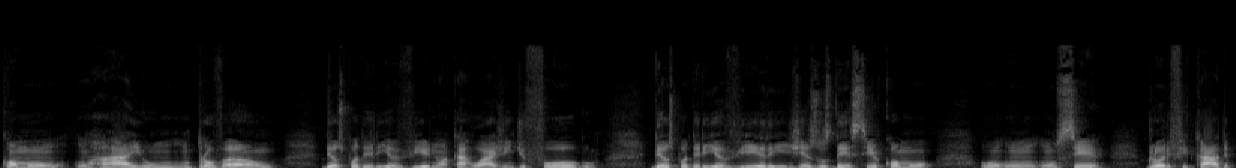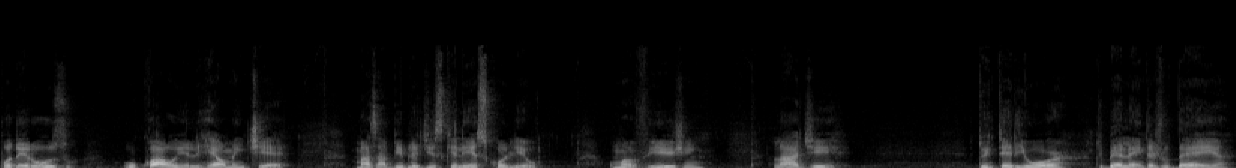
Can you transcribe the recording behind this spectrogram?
como um, um raio, um, um trovão, Deus poderia vir numa carruagem de fogo, Deus poderia vir e Jesus descer como um, um, um ser glorificado e poderoso, o qual ele realmente é. Mas a Bíblia diz que ele escolheu uma virgem lá de do interior de Belém da Judéia,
